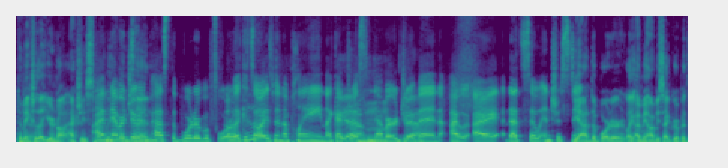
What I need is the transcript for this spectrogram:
to make sure that you're not actually smuggling I've never things driven in. past the border before. Oh, like it's always been a plane. Like I've Yeah. just Mhm. never Yeah. driven. I, I that's so interesting. Yeah, at the border. Like I mean, obviously I grew up in,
